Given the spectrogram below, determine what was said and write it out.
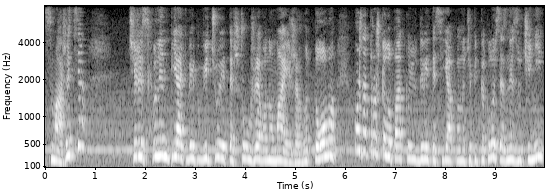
смажиться. Через хвилин 5 ви відчуєте, що вже воно майже готово. Можна трошки лопаткою дивитися, як воно чи підпеклося знизу чи ні.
